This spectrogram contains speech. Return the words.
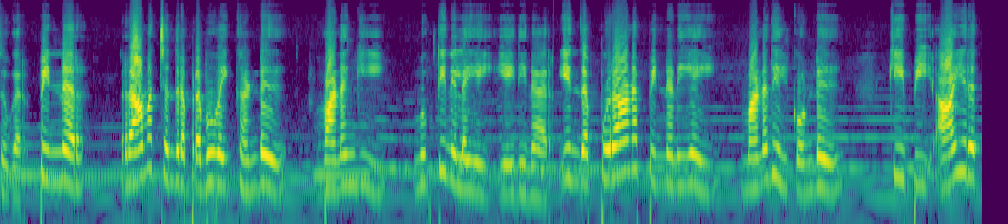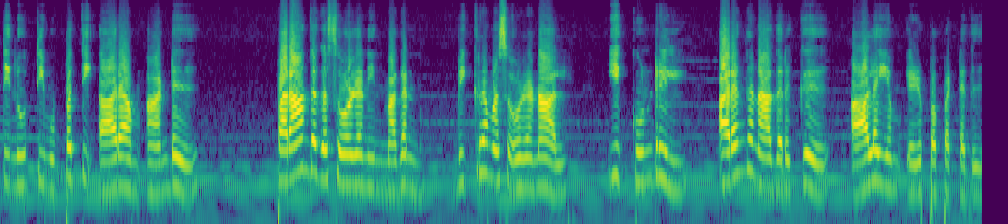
சுகர். பின்னர் ராமச்சந்திர பிரபுவை கண்டு வணங்கி முக்தி நிலையை எய்தினார். இந்த புராண பின்னணியை மனதில் கொண்டு கிபி ஆயிரத்தி நூத்தி முப்பத்தி ஆறாம் ஆண்டு பராந்தக சோழனின் மகன் விக்ரம சோழனால் இக்குன்றில் அரங்கநாதருக்கு ஆலயம் எழுப்பப்பட்டது.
